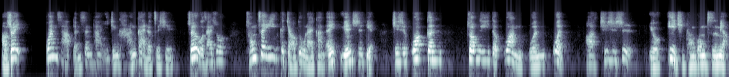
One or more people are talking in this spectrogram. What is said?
啊，所以观察本身它已经涵盖了这些，所以我才说从这一个角度来看，哎，原始点其实望跟中医的望闻问啊，其实是有异曲同工之妙。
